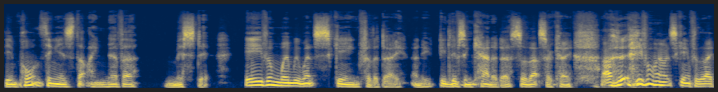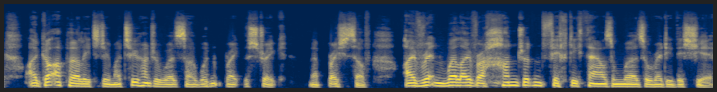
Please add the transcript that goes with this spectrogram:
the important thing is that I never missed it. Even when we went skiing for the day, and he, he lives in Canada, so that's okay. Uh, even when I went skiing for the day, I got up early to do my 200 words so I wouldn't break the streak. Now, brace yourself. I've written well over 150,000 words already this year,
